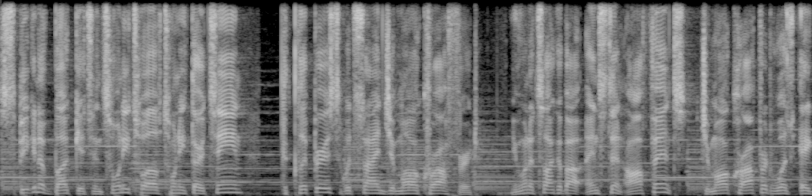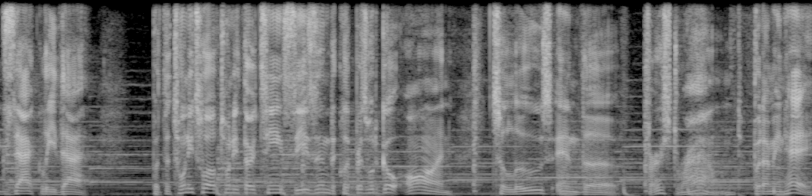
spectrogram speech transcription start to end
Speaking of buckets, in 2012-2013, the Clippers would sign Jamal Crawford. You want to talk about instant offense? Jamal Crawford was exactly that. But the 2012-2013 season, the Clippers would go on to lose in the first round. But I mean, hey,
